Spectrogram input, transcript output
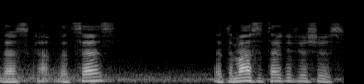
that, says that the master take off your shoes.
